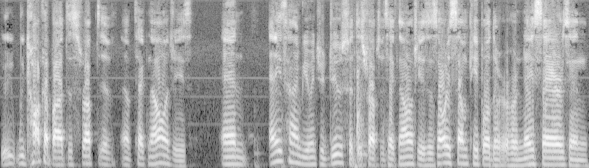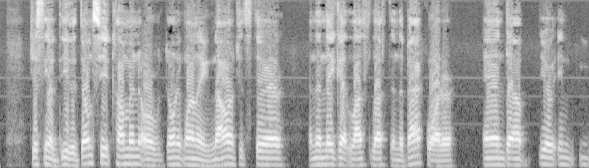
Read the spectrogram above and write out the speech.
we talk about disruptive uh, technologies, and anytime you introduce a disruptive technology, there's always some people that are naysayers and just you know either don't see it coming or don't want to acknowledge it's there, and then they get left left in the backwater. And uh, you know, in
